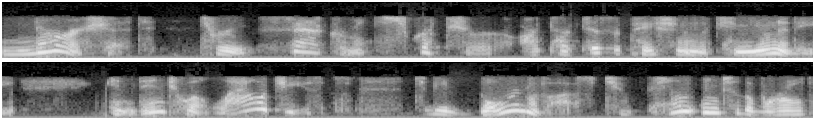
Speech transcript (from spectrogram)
nourish it through sacrament, scripture, our participation in the community, and then to allow Jesus to be born of us, to come into the world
